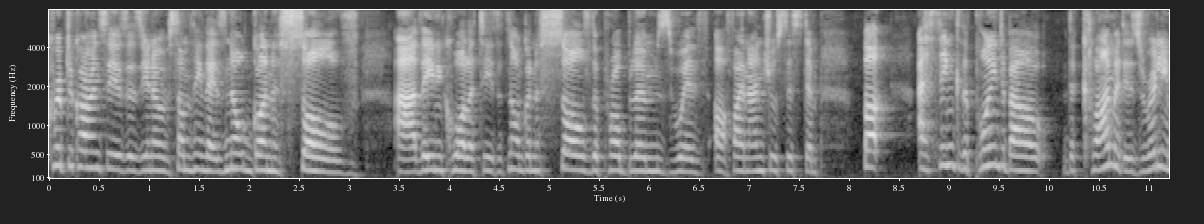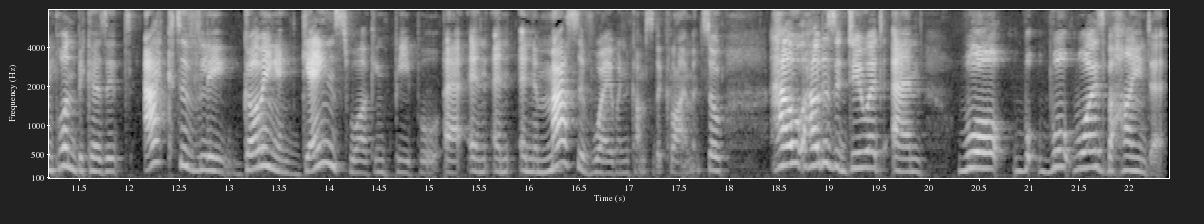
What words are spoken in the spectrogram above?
cryptocurrencies as you know something that is not going to solve uh, the inequalities. It's not going to solve the problems with our financial system. But I think the point about the climate is really important because it's actively going against working people uh, in, in, in a massive way when it comes to the climate. So, how, how does it do it and what, what, what is behind it?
